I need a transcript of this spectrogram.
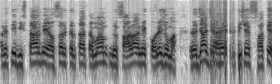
અને તે વિસ્તારને અસર કરતા તમામ શાળા અને કોલેજોમાં રજા જાહેર કરી છે. સાથે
